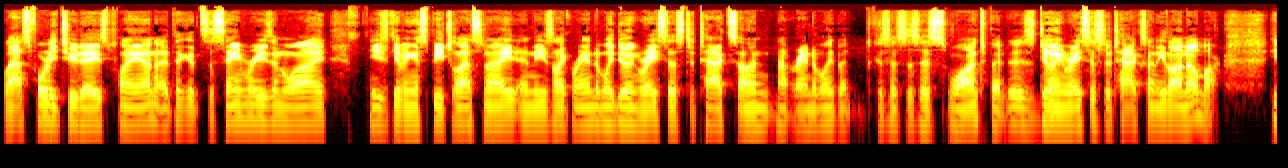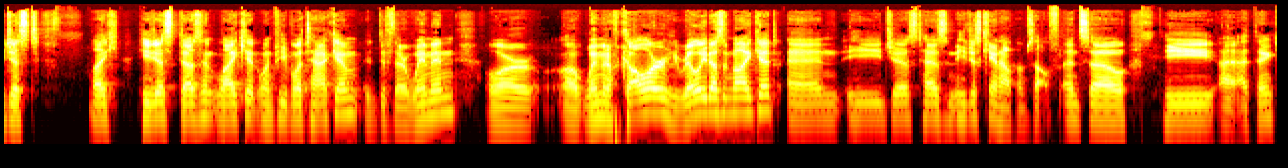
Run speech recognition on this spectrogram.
last 42 days plan. I think it's the same reason why he's giving a speech last night and he's like randomly doing racist attacks on not randomly but because this is his want but is doing racist attacks on Ilhan Omar. He just like he just doesn't like it when people attack him if they're women or uh, women of color he really doesn't like it and he just has he just can't help himself. And so he i, I think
